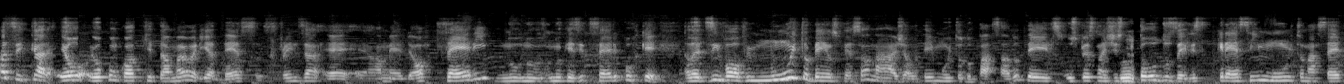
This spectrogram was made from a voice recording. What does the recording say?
Assim, cara, eu, eu concordo que da maioria dessas, Friends é, é a melhor série no, no, no quesito série, porque ela desenvolve muito bem os personagens, ela tem muito do passado deles, os personagens, todos eles crescem muito na série.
